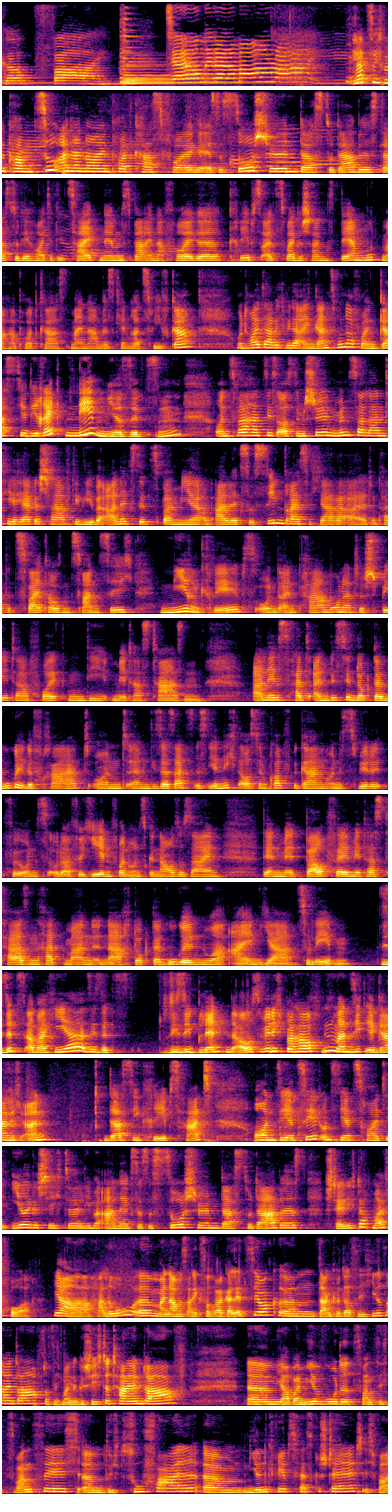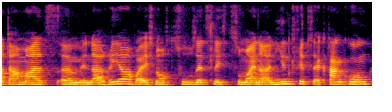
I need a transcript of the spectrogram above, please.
wake up fine. Tell me that I'm. Herzlich willkommen zu einer neuen Podcast-Folge. Es ist so schön, dass du da bist, dass du dir heute die Zeit nimmst bei einer Folge Krebs als zweite Chance, der Mutmacher-Podcast. Mein Name ist Kenra Zwiefka und heute habe ich wieder einen ganz wundervollen Gast hier direkt neben mir sitzen. Und zwar hat sie es aus dem schönen Münsterland hierher geschafft. Die liebe Alex sitzt bei mir und Alex ist 37 Jahre alt und hatte 2020 Nierenkrebs und ein paar Monate später folgten die Metastasen. Alex hat ein bisschen Dr. Google gefragt und ähm, dieser Satz ist ihr nicht aus dem Kopf gegangen und es würde für uns oder für jeden von uns genauso sein. Denn mit Bauchfellmetastasen hat man nach Dr. Google nur ein Jahr zu leben. Sie sitzt aber hier, sie, sitzt, sie sieht blendend aus, würde ich behaupten. Man sieht ihr gar nicht an, dass sie Krebs hat. Und sie erzählt uns jetzt heute ihre Geschichte. Liebe Alex, es ist so schön, dass du da bist. Stell dich doch mal vor. Ja, hallo, äh, mein Name ist Alexandra Galetziok. Ähm, danke, dass ich hier sein darf, dass ich meine Geschichte teilen darf. Ähm, ja, bei mir wurde 2020 ähm, durch Zufall ähm, Nierenkrebs festgestellt. Ich war damals ähm, in der Reha, weil ich noch zusätzlich zu meiner Nierenkrebserkrankung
